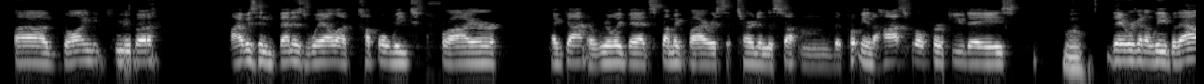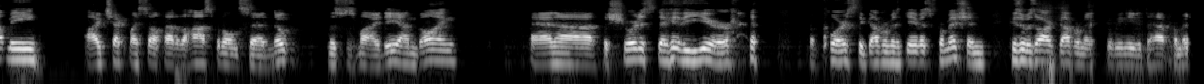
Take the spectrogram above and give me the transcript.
uh, going to Cuba. I was in Venezuela a couple weeks prior. Had gotten a really bad stomach virus that turned into something that put me in the hospital for a few days. Whoa. They were going to leave without me. I checked myself out of the hospital and said, "Nope, this was my idea. I'm going." And uh, the shortest day of the year, of course, the government gave us permission because it was our government that we needed to have permission.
